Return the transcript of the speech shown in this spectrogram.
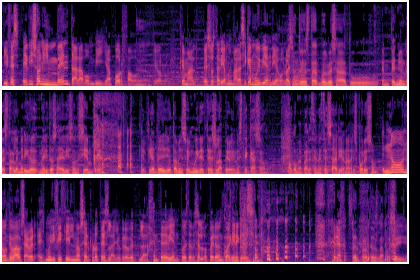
y dices Edison inventa la bombilla, por favor. Qué horror, qué mal. Eso estaría muy mal. Así que muy bien, Diego, lo ha O hecho muy tú bien. estás- vuelves a tu empeño en restarle mérito- méritos a Edison siempre. que fíjate, yo también soy muy de Tesla, pero en este caso poco me parece necesario, ¿no? ¿Es por eso? No, no, que va. O sea, a ver, es muy difícil no ser pro Tesla. Yo creo que la gente de bien, pues debe serlo. Pero en cualquier caso. Ser pro Tesla, pues sí.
